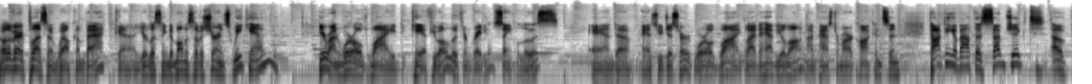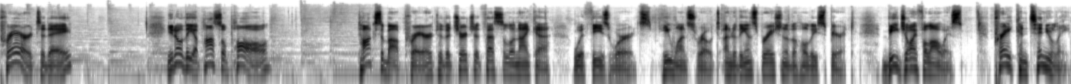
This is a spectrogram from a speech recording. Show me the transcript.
Well, a very pleasant welcome back. Uh, you're listening to Moments of Assurance Weekend here on Worldwide KFUO Lutheran Radio, St. Louis. And uh, as you just heard, worldwide. Glad to have you along. I'm Pastor Mark Hawkinson, talking about the subject of prayer today. You know, the Apostle Paul talks about prayer to the church at Thessalonica with these words. He once wrote, under the inspiration of the Holy Spirit Be joyful always, pray continually.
